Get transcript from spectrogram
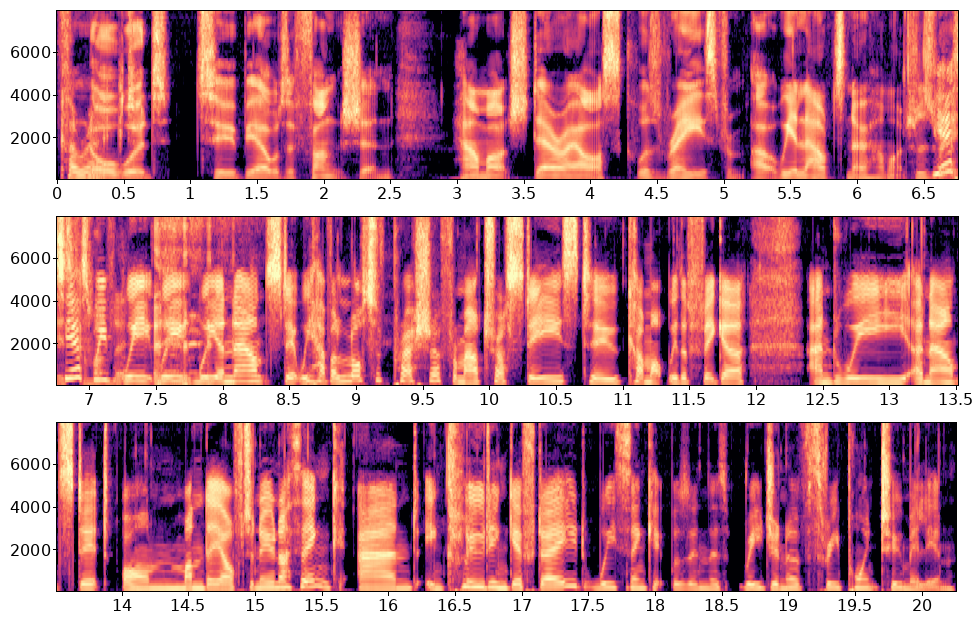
for Norwood to be able to function. how much, dare I ask, was raised from? Uh, are we allowed to know how much was yes, raised? Yes, yes, we we we announced it. We have a lot of pressure from our trustees to come up with a figure, and we announced it on Monday afternoon, I think, and including gift aid, we think it was in the region of 3.2 million.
